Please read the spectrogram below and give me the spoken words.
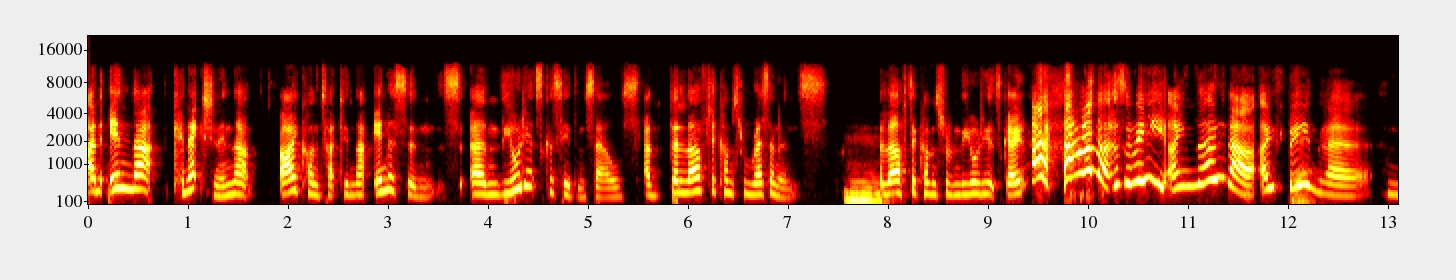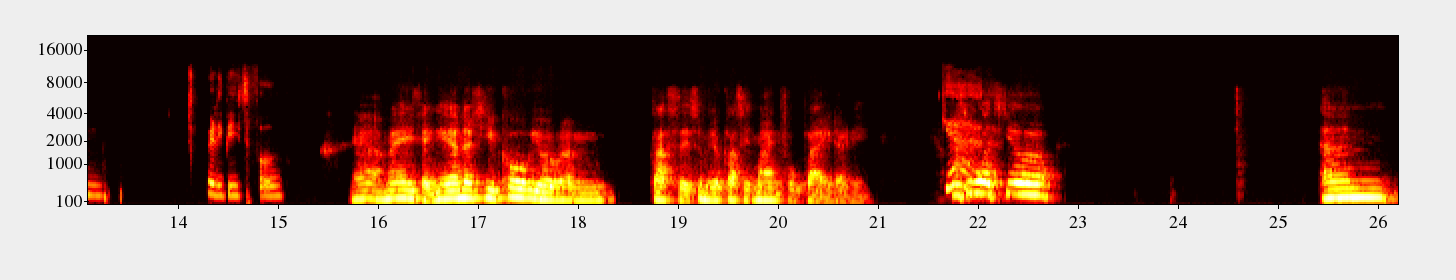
and in that connection, in that eye contact, in that innocence, um, the audience can see themselves, and the laughter comes from resonance. Mm. The laughter comes from the audience going, "Ah, that's me! I know that. I've been there." Mm. Really beautiful. Yeah, amazing. Yeah, and as you call your um, classes, some of your classes mindful play, don't you? Yeah. What's your um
